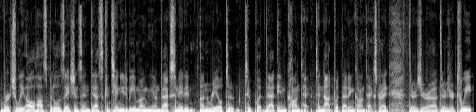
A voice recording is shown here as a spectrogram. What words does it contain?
Virtually all hospitalizations and deaths continue to be among the unvaccinated. Unreal to, to put that in context, to not put that in context, right? There's your uh, there's your tweet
